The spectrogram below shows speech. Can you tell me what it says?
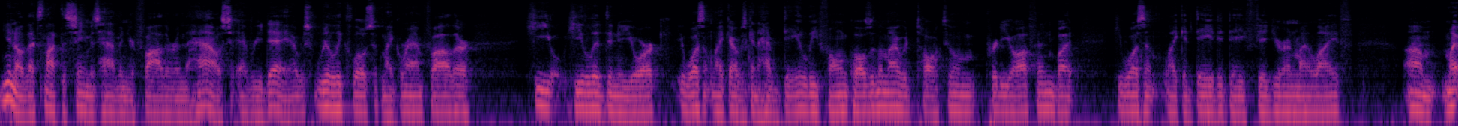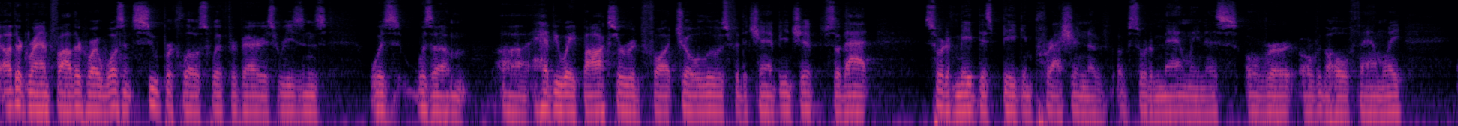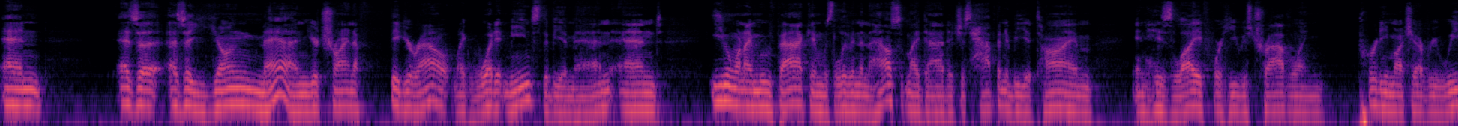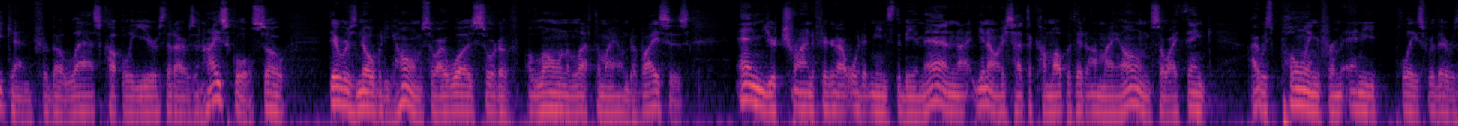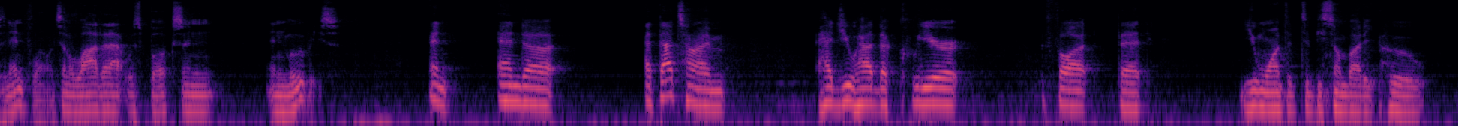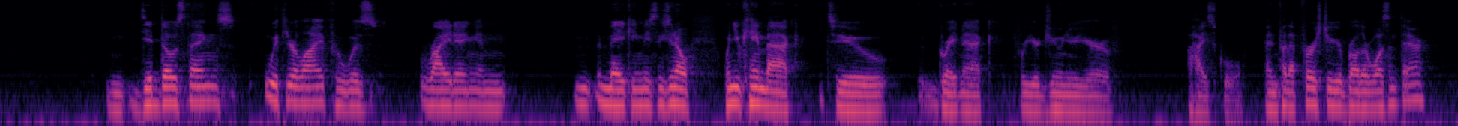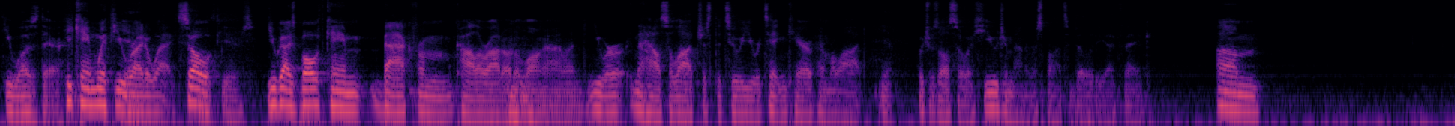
you know, that's not the same as having your father in the house every day. I was really close with my grandfather. He he lived in New York. It wasn't like I was going to have daily phone calls with him. I would talk to him pretty often, but he wasn't like a day to day figure in my life. Um, my other grandfather, who I wasn't super close with for various reasons, was was um, a heavyweight boxer who had fought Joe Louis for the championship. So that sort of made this big impression of, of sort of manliness over over the whole family. And as a as a young man, you're trying to figure out like what it means to be a man. And even when I moved back and was living in the house with my dad, it just happened to be a time in his life where he was traveling pretty much every weekend for the last couple of years that I was in high school. So there was nobody home, so I was sort of alone and left to my own devices. And you're trying to figure out what it means to be a man. And I, you know, I just had to come up with it on my own. So I think I was pulling from any place where there was an influence, and a lot of that was books and and movies. And and uh, at that time, had you had the clear thought that you wanted to be somebody who did those things with your life, who was writing and making these things? You know, when you came back to Great Neck for your junior year of high school, and for that first year, your brother wasn't there. He was there. He came with you Yeah, right away. So you guys both came back from Colorado Mm-hmm. to Long Island. You were in the house a lot, just the two of you were taking care of him a lot, Yeah. which was also a huge amount of responsibility, I think. Um,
